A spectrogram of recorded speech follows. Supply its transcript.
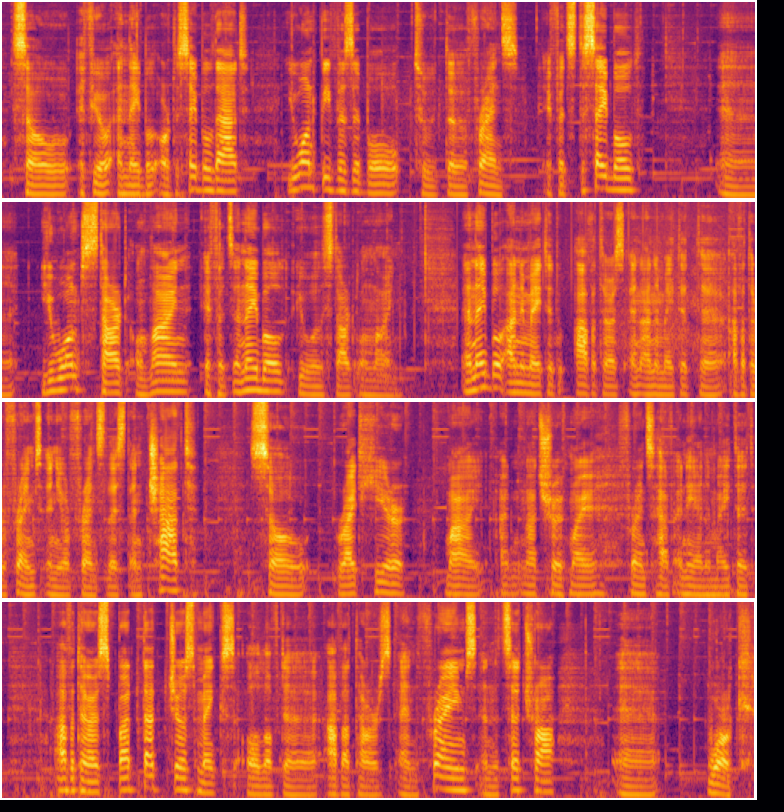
So if you enable or disable that, you won't be visible to the friends. If it's disabled, uh, you won't start online. If it's enabled, you will start online. Enable animated avatars and animated uh, avatar frames in your friends list and chat. So right here, my I'm not sure if my friends have any animated avatars, but that just makes all of the avatars and frames and etc. Uh, work.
